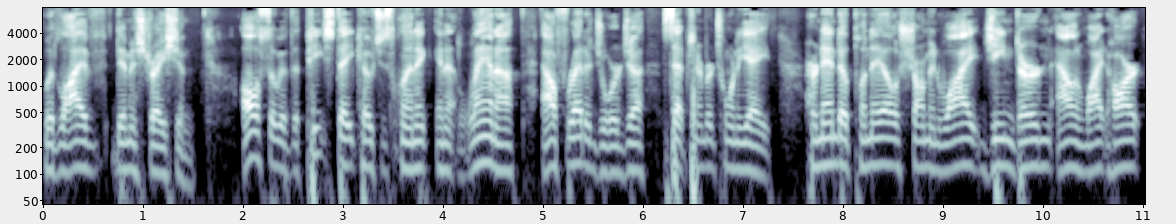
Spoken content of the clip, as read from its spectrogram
with live demonstration. Also, have the Peach State Coaches Clinic in Atlanta, Alpharetta, Georgia, September 28th. Hernando Planells, Charmin White, Gene Durden, Alan Whitehart,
